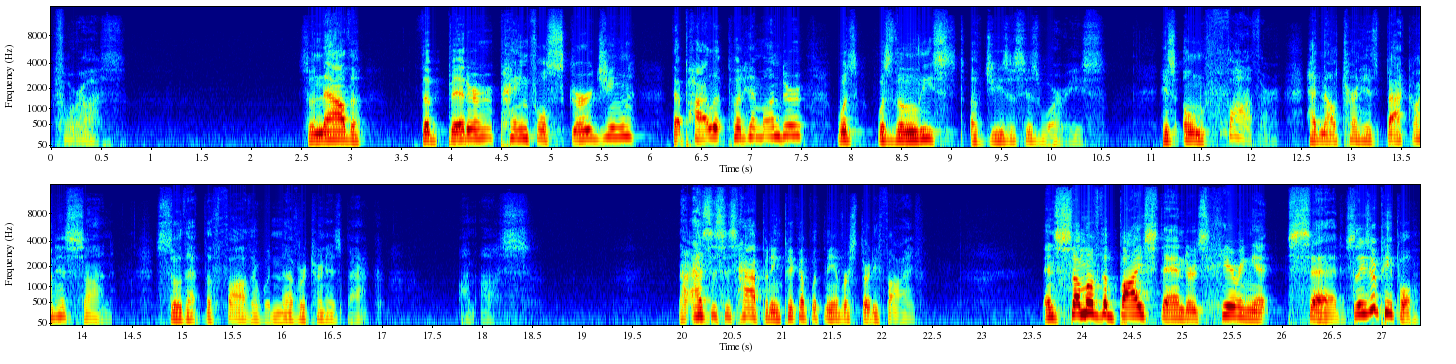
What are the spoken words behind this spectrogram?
for us. So now the the bitter, painful scourging that Pilate put him under was, was the least of Jesus' worries. His own father had now turned his back on his son so that the father would never turn his back on us. Now, as this is happening, pick up with me in verse 35. And some of the bystanders hearing it said, So these are people,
